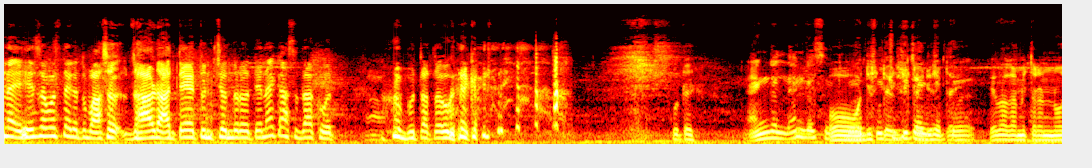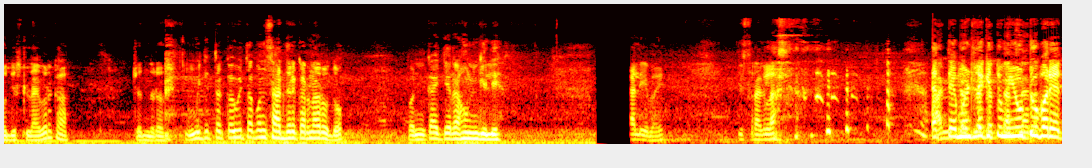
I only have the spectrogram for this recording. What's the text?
नाही हे समजतंय का तुम्हाला? असं झाड आणि त्यातून चंद्र ते नाही का असं दाखवत? भूताचं वगैरे काहीतरी. कुठे? अँगल अँगल हो दिसतोय हे बघा मित्रांनो दिसलाय बरं का चंद्र. मी तिथं कविता पण सादर करणार होतो. पण काय ते राहून गेली. आली भाई तिसरा क्लास ते म्हटलं की तुम्ही युट्यूबर आहेत.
